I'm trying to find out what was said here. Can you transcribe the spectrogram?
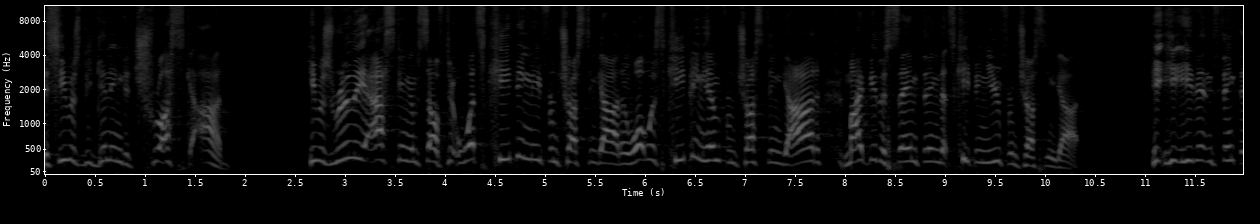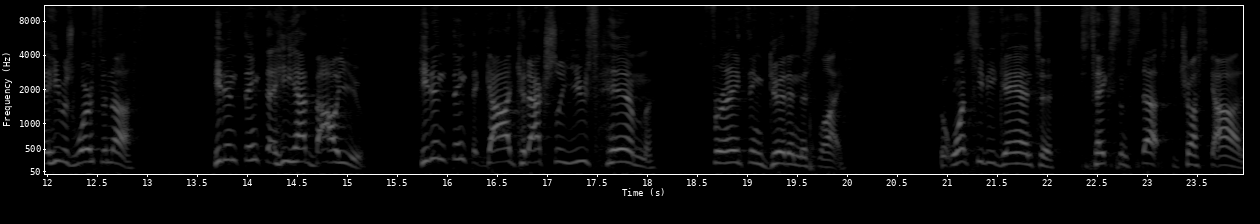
is he was beginning to trust God. He was really asking himself, what's keeping me from trusting God? And what was keeping him from trusting God might be the same thing that's keeping you from trusting God. He, he, he didn't think that he was worth enough, he didn't think that he had value, he didn't think that God could actually use him for anything good in this life. But once he began to, take some steps to trust God.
